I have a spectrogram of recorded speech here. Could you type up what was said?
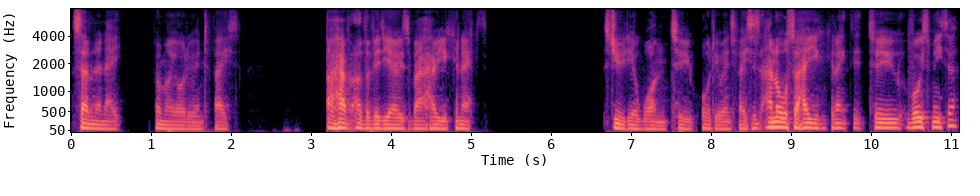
seven and eight for my audio interface. I have other videos about how you connect Studio One to audio interfaces and also how you can connect it to Voicemeeter.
